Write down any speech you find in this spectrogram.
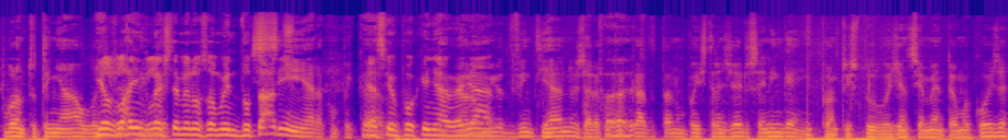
pronto, tinha aulas e eles lá em inglês também não são muito dotados? Sim, era complicado. É assim um pouquinho a era um miúdo de 20 anos, era complicado estar num país estrangeiro sem ninguém. Pronto, isto do agenciamento é uma coisa.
